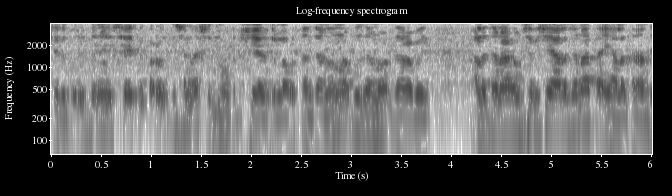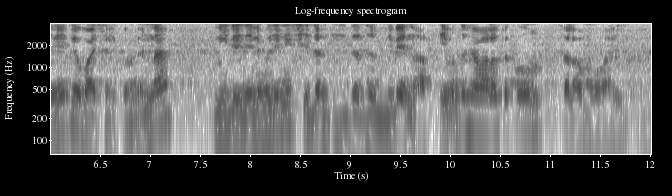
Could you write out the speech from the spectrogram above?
সেল বিরুদ্ধে নিরুৎসাহিত করার উদ্দেশ্য না, শুধুমাত্র শেয়ারগুলো অবস্থান জানানো না, বোঝানোর ধারাবাহিক আলোচনার অংশ বিষয়ে আলোচনা, তাই আলোচনা দেখে কেউ বাই সেল করবেন না। নিজে জেনে বুঝে নিজ সিদ্ধান্ত সিদ্ধান্ত নেবেন। আজকে বন্ধু ভালো থাকুন। আসসালামু আলাইকুম।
